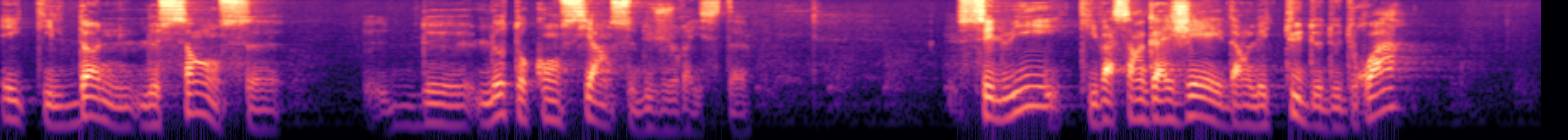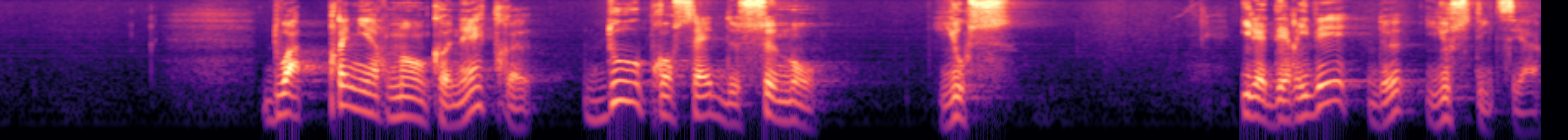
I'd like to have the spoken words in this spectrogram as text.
et qu'il donne le sens de l'autoconscience du juriste. C'est lui qui va s'engager dans l'étude du droit doit premièrement connaître d'où procède ce mot, ius. Il est dérivé de justitia.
